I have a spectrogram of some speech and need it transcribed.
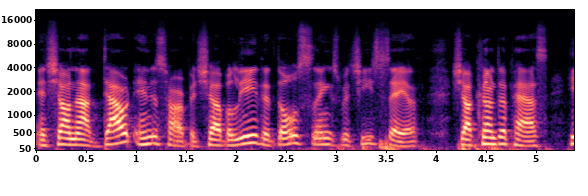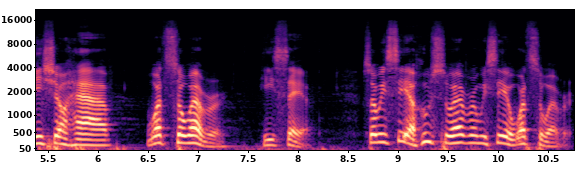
and shall not doubt in his heart, but shall believe that those things which he saith shall come to pass, he shall have whatsoever he saith. So we see a whosoever and we see a whatsoever.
